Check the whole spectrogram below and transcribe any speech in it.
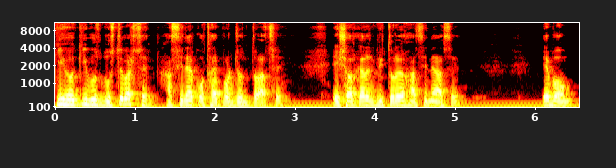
কী হয় কী বুঝ- বুঝতে পারছেন? হাসিনা কোথায় পর্যন্ত আছে? এই সরকারের ভিতরেও হাসিনা আছে। এবং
